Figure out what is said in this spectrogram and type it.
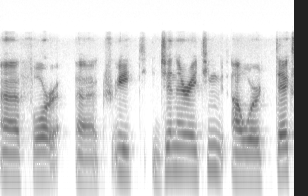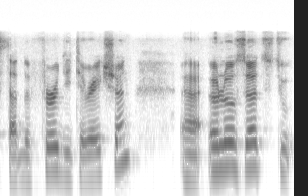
uh, for uh, create, generating our text at the third iteration uh, allows us to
